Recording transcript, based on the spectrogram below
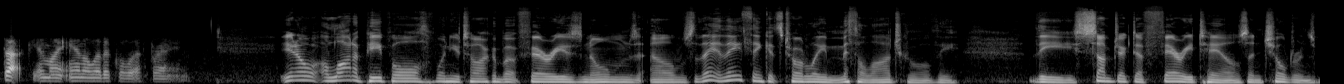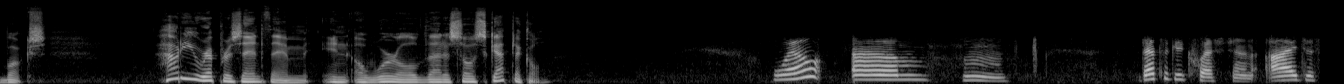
stuck in my analytical left brain. You know, a lot of people, when you talk about fairies, gnomes, elves, they, they think it's totally mythological, the, the subject of fairy tales and children's books. How do you represent them in a world that is so skeptical? Well, um, hmm, that's a good question. I just,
